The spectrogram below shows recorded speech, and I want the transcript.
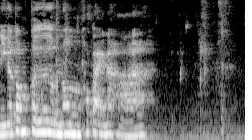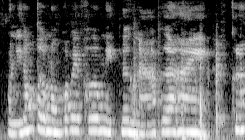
นี่ก็ต้องเติมนมเข้าไปนะคะ วันนี้ต้องเติมนมเข้าไปเพิ่มนิดนึงนะ เพื่อให้เครื่อง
